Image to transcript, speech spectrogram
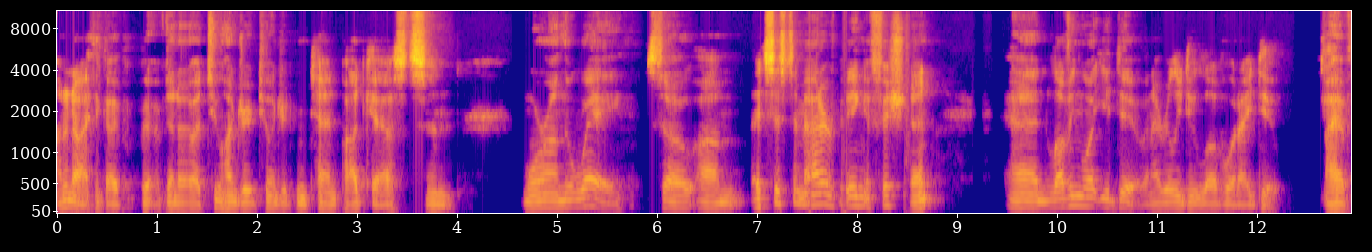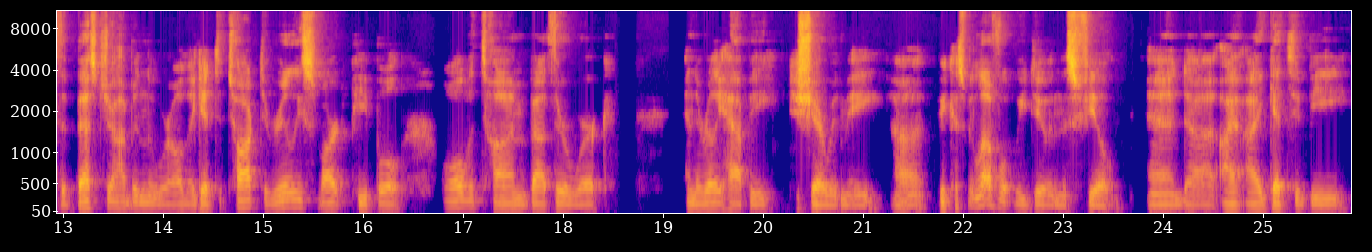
I don't know, I think I've, I've done about 200, 210 podcasts and more on the way. So um, it's just a matter of being efficient and loving what you do. And I really do love what I do. I have the best job in the world. I get to talk to really smart people all the time about their work and they're really happy to share with me uh, because we love what we do in this field, and uh, I, I, get to be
